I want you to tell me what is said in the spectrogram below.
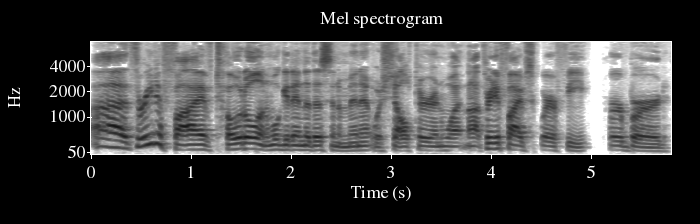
uh, three to five total, and we'll get into this in a minute with shelter and whatnot. Three to five square feet per bird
